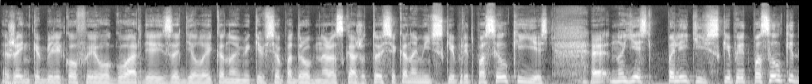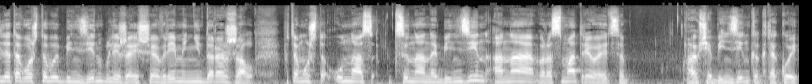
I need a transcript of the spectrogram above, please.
Женька Беляков и его гвардия из отдела экономики все подробно расскажут. То есть экономические предпосылки есть. Э, Но есть политические предпосылки для того, чтобы бензин в ближайшее время не дорожал. Потому что у нас цена на бензин, она рассматривается Вообще бензин как такой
